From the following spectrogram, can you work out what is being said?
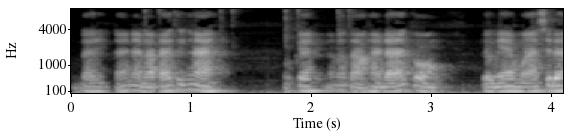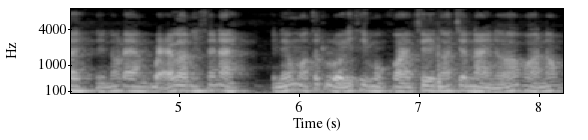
Đây đáy này là đáy thứ hai. Ok, nó tạo hai đáy còn đường MACD thì nó đang bẻ lên như thế này. Thì nếu mà tích lũy thì một vài phiên ở trên này nữa và nó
